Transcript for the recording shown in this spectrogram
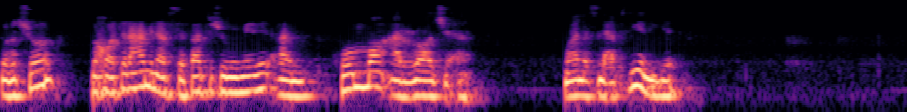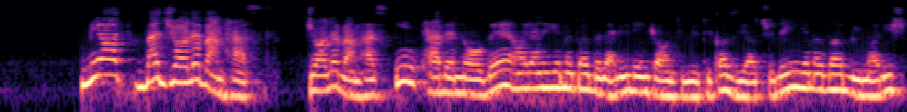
درست شد؟ به خاطر همین از صفتش رو می‌بینید ان هما الراجعه. معنس لفظیه دیگه. میاد و جالبم هست جالبم هست. این تب نوبه حالا یه مقدار به دلیل اینکه آنتیبیوتیکا زیاد شده این یه مقدار بیماریش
